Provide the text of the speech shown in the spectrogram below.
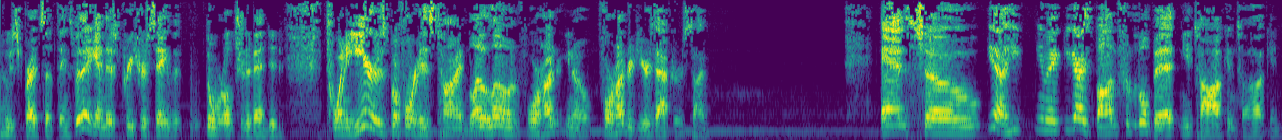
who spread some things. But then again, there's preachers saying that the world should have ended 20 years before his time, let alone 400, you know, 400 years after his time. And so, yeah, he, you know, you guys bond for a little bit and you talk and talk and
